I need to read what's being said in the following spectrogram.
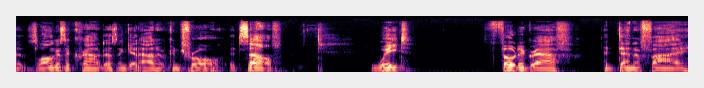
as long as the crowd doesn't get out of control itself, wait, photograph, identify,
